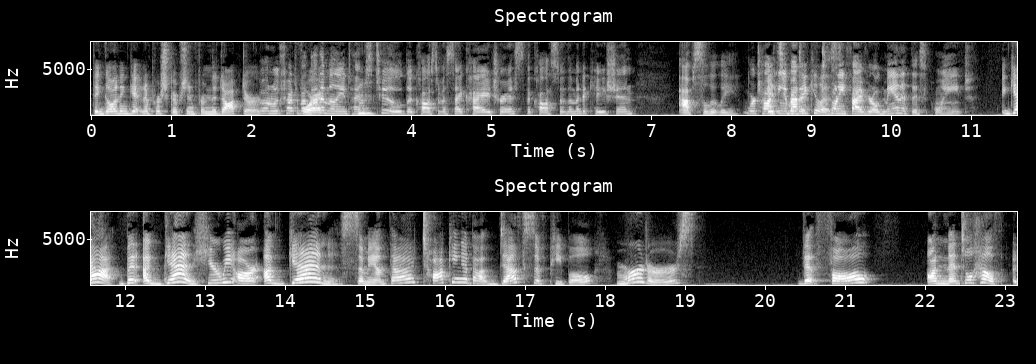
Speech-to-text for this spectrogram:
than going and getting a prescription from the doctor. Well, and we've talked about that it. a million times too. The cost of a psychiatrist, the cost of the medication. Absolutely. We're talking It's about ridiculous. a 25 year old man at this point. Yeah, but again, here we are again, Samantha, talking about deaths of people, murders that fall on mental health. Uh,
